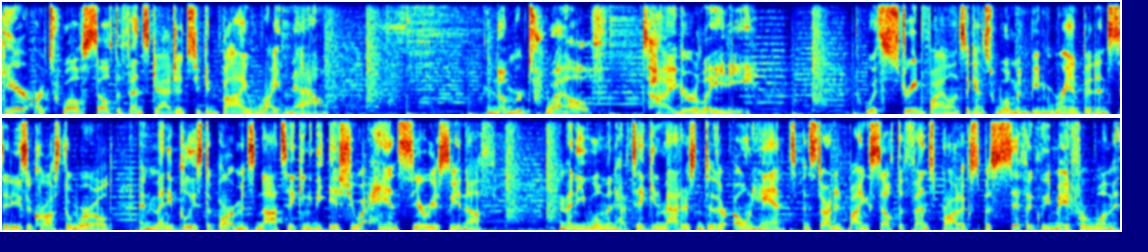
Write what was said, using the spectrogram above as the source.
here are 12 self-defense gadgets you can buy right now. Number 12. Tiger Lady with street violence against women being rampant in cities across the world, and many police departments not taking the issue at hand seriously enough, many women have taken matters into their own hands and started buying self-defense products specifically made for women.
